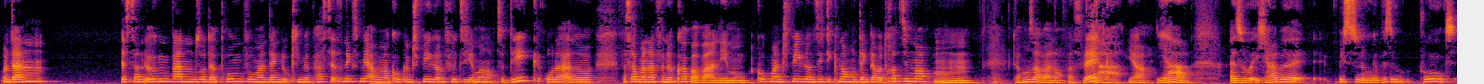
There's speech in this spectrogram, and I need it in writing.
Und dann ist dann irgendwann so der Punkt, wo man denkt, okay, mir passt jetzt nichts mehr, aber man guckt in den Spiegel und fühlt sich immer noch zu dick? Oder also, was hat man dann für eine Körperwahrnehmung? Guckt man in den Spiegel und sieht die Knochen und denkt aber trotzdem noch, mm, da muss aber noch was weg. Ja. Ja. ja. Also ich habe bis zu einem gewissen Punkt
